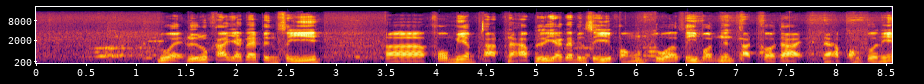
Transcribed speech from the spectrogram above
ำด้วย หรือลูกค้าอยากได้เป็นสี โครเมียมตัดนะครับ หรืออยากได้เป็นสีของตัวสีบอลเงินตัดก็ได้นะครับ ของตัวนี้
